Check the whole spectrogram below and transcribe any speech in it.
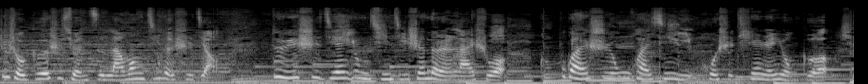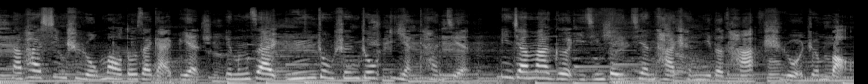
这首歌是选自蓝忘机的视角，对于世间用情极深的人来说，不管是物换星移，或是天人永隔，哪怕姓氏容貌都在改变，也能在芸芸众生中一眼看见，并将那个已经被践踏沉迷的他视若珍宝。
